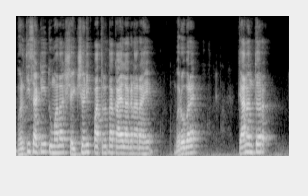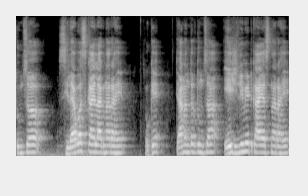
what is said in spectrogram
भरतीसाठी तुम्हाला शैक्षणिक पात्रता काय लागणार आहे? बरोबर आहे? त्यानंतर तुमचं सिलॅबस काय लागणार आहे? ओके? त्यानंतर तुमचा एज लिमिट काय असणार आहे?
